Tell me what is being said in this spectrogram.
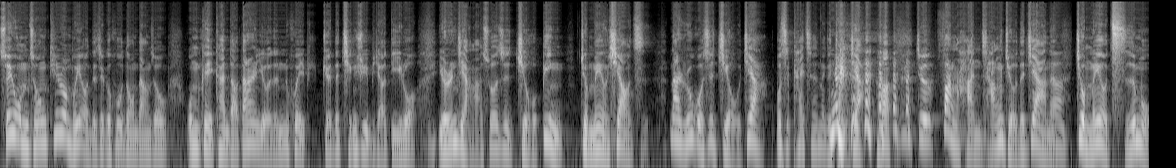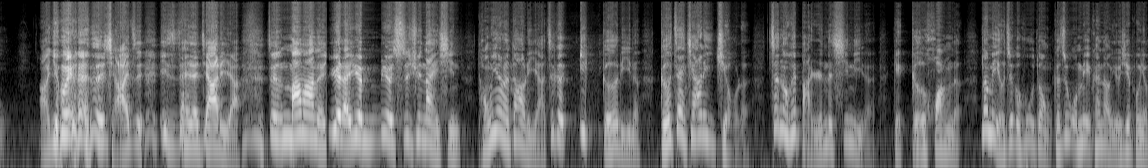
所以，我们从听众朋友的这个互动当中，我们可以看到，当然有人会觉得情绪比较低落，有人讲啊，说是久病就没有孝子。那如果是酒驾，不是开车那个酒驾，哈 就放很长久的假呢嗯，就没有慈母。啊，因为呢，这小孩子一直待在家里啊，这妈妈呢越来越越失去耐心。同样的道理啊，这个一隔离呢，隔在家里久了，真的会把人的心理呢给隔慌了。那么有这个互动，可是我们也看到有些朋友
